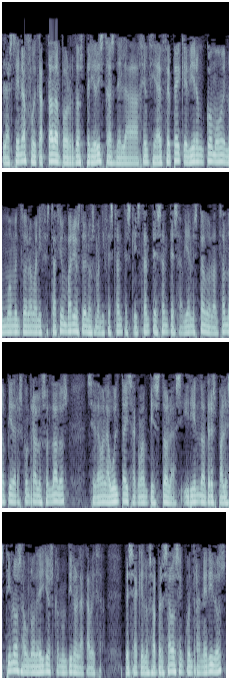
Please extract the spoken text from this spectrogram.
La escena fue captada por dos periodistas de la agencia AFP que vieron cómo, en un momento de la manifestación, varios de los manifestantes que instantes antes habían estado lanzando piedras contra los soldados se daban la vuelta y sacaban pistolas, hiriendo a tres palestinos, a uno de ellos con un tiro en la cabeza. Pese a que los apresados se encuentran heridos,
